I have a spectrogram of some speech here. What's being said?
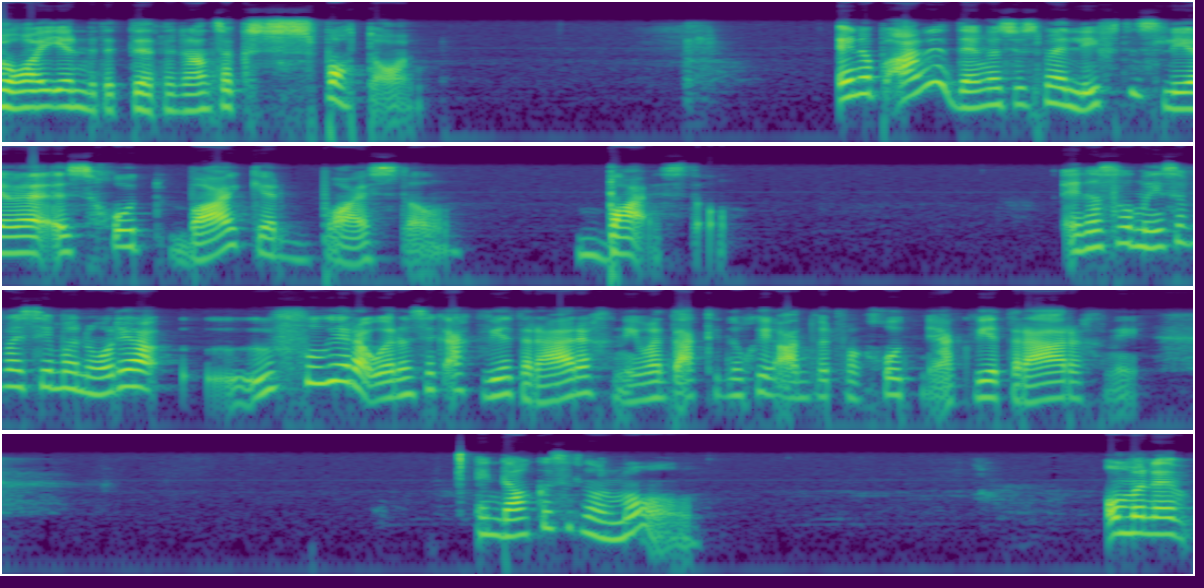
daai een moet ek dit en dan's ek spot on. En op ander dinge soos my liefdeslewe is God baie keer baie stil baie stil. En dan sal mense vir my sê, "Maar Nadia, hoe voel jy daaroor?" En sê ek, "Ek weet regtig nie, want ek het nog nie antwoord van God nie. Ek weet regtig nie." En dalk is dit normaal. Om in 'n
